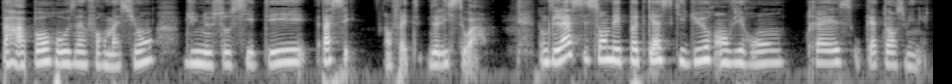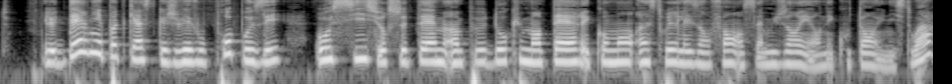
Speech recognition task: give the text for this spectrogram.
par rapport aux informations d'une société passée, en fait, de l'histoire. Donc là, ce sont des podcasts qui durent environ 13 ou 14 minutes. Et le dernier podcast que je vais vous proposer aussi sur ce thème un peu documentaire et comment instruire les enfants en s'amusant et en écoutant une histoire.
